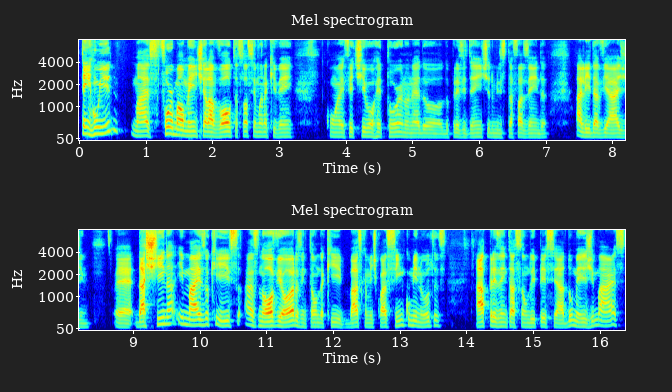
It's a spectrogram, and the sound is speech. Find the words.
tem ruído, mas formalmente ela volta só semana que vem com o efetivo retorno né, do, do presidente do ministro da Fazenda ali da viagem é, da China e mais do que isso, às 9 horas, então daqui basicamente quase 5 minutos, a apresentação do IPCA do mês de março,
